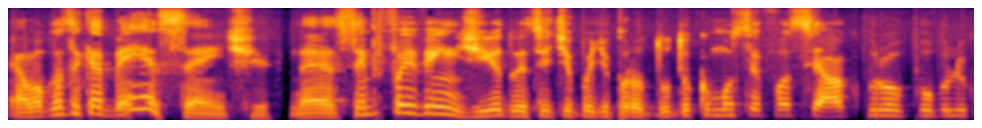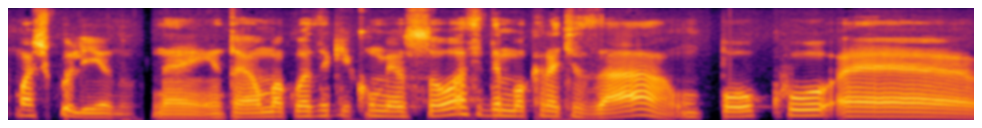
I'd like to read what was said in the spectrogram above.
é uma coisa que é bem recente, né, sempre foi vendido esse tipo de produto como se fosse algo para o público masculino, né, então é uma coisa que começou a se democratizar um pouco é,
